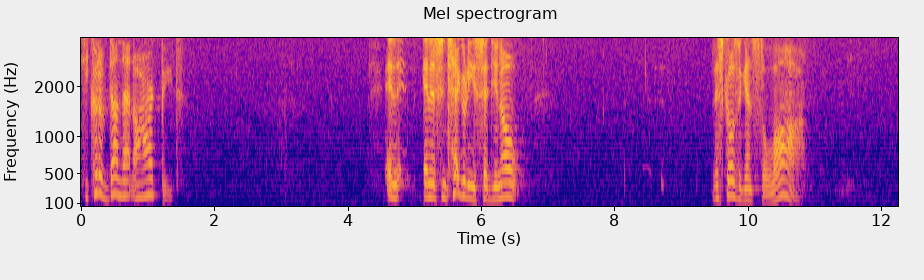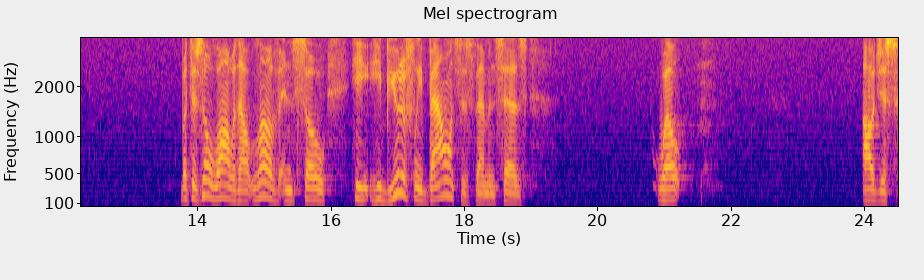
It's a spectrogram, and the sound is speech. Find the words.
He could have done that in a heartbeat. And in his integrity, he said, You know, this goes against the law. But there's no law without love. And so he, he beautifully balances them and says, Well, I'll just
